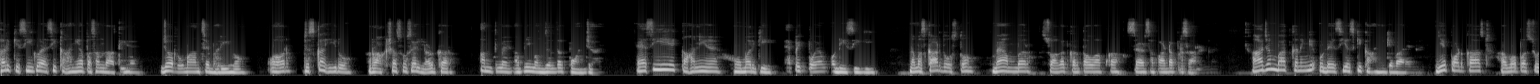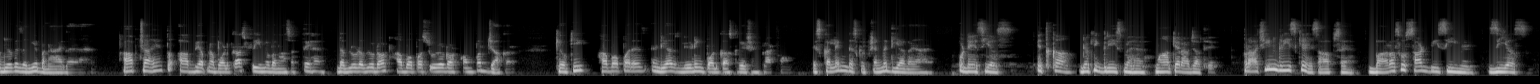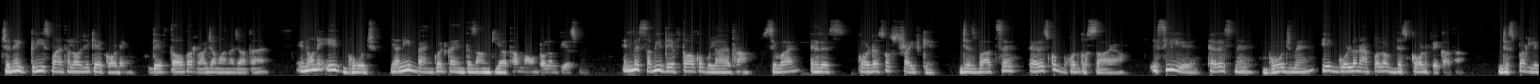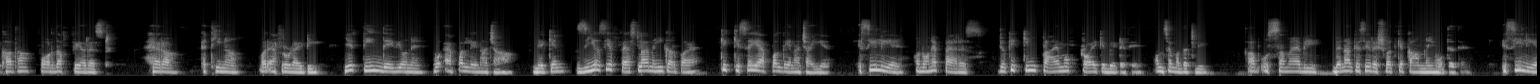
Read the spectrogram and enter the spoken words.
हर किसी को ऐसी कहानियाँ पसंद आती है, जो रोमांच से भरी हो और जिसका हीरो राक्षसों से लड़कर अंत में अपनी मंजिल तक पहुँच जाए। ऐसी ही एक कहानी है होमर की, एपिक पोयम ओडिसी की। नमस्कार दोस्तों, मैं अंबर स्वागत करता हूँ आपका सैर सपाटा प्रसारण में। आज हम बात करेंगे ओडेसियस की कहानी के बारे में। ये पॉडकास्ट हवापर स्टूडियो के ज़रिए बनाया गया है। आप चाहे तो आप भी अपना पॉडकास्ट फ्री में बना सकते हैं www.hubhopperstudio.com पर जाकर, क्योंकि Hubhopper is India leading podcast creation platform इसका लिंक डिस्क्रिप्शन में दिया गया है। ओडेसियस इथका जो कि ग्रीस में है, वहाँ के राजा थे। प्राचीन ग्रीस के हिसाब से 1260 बीसी में जियस जिन्हें ग्रीस माइथोलॉजी के अकॉर्डिंग देवताओं का राजा माना जाता है इन्होंने एक भोज, यानी बैंकुएट का इंतज़ाम किया था माउंट ओलंपियस में। इनमें सभी देवताओं को बुलाया था, सिवाय एरिस गॉडेस ऑफ़ स्ट्राइफ के। जिस बात से एरिस को बहुत गुस्सा आया। इसीलिए एरिस ने भोज में एक गोल्डन एप्पल ऑफ़ डिस्कॉर्ड फेंका था, जिस पर लिखा था for the fairest Hera Athena और एफ्रोडाइटी ये तीन देवियों ने वो एप्पल लेना चाहा, लेकिन जियस ये फैसला नहीं कर पाए कि किसे ये एप्पल देना चाहिए? इसीलिए उन्होंने पेरिस, जो कि किंग प्राइम ऑफ़ ट्रॉय के बेटे थे, उनसे मदद ली। अब उस समय भी बिना किसी रिश्वत के काम नहीं होते थे। इसीलिए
